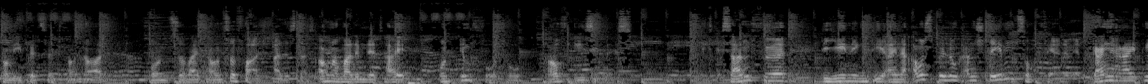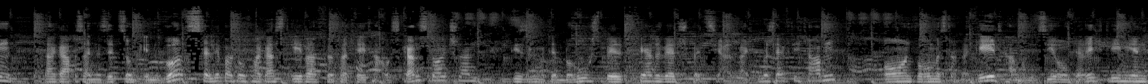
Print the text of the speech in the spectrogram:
vom IPZV Nord und so weiter und so fort. Alles das auch nochmal im Detail und im Foto auf EasyBest interessant für diejenigen, die eine Ausbildung anstreben zum Pferdewirt Gangreiten. Da gab es eine Sitzung in Wurz, der Lipperthofer Gastgeber für Vertreter aus ganz Deutschland, die sich mit dem Berufsbild Pferdewirt Spezialreiten beschäftigt haben. Und worum es dabei geht, Harmonisierung der Richtlinien,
